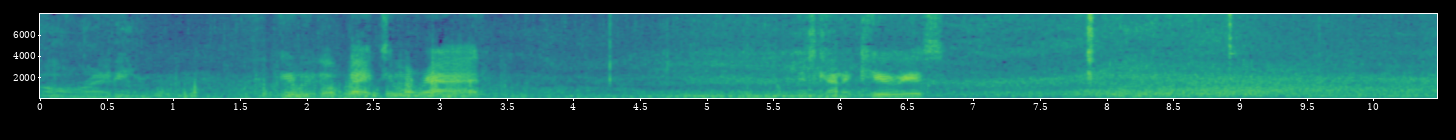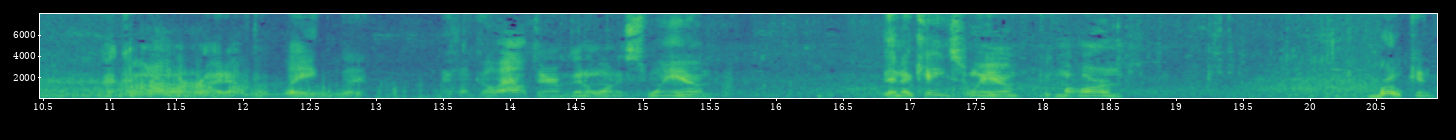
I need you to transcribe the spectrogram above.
Alrighty. Here we go. Back to my ride. Just kind of curious. I kind of want to ride out the lake, but if I go out there, I'm going to want to swim. And I can't swim because my arm's broken.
